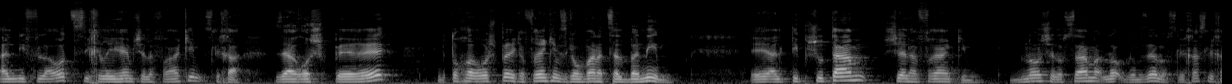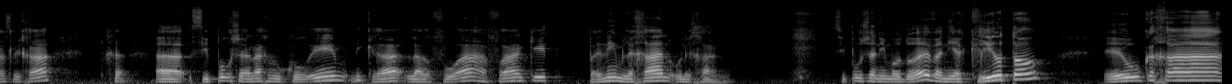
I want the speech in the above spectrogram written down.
על נפלאות שכליהם של הפרנקים, סליחה, זה הראש פרק, בתוך הראש פרק הפרנקים זה כמובן הצלבנים, אה, על טיפשותם של הפרנקים, בנו של אוסאמה, לא, גם זה לא, סליחה, סליחה, סליחה, הסיפור שאנחנו קוראים נקרא לרפואה הפרנקית פנים לכאן ולכאן. סיפור שאני מאוד אוהב, אני אקריא אותו, אה, הוא ככה,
